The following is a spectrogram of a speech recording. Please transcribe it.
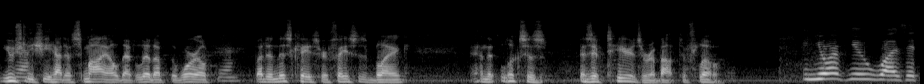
Usually Yeah. she had a smile that lit up the world, Yeah. but in this case her face is blank and it looks as, as if tears are about to flow. In your view, was it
